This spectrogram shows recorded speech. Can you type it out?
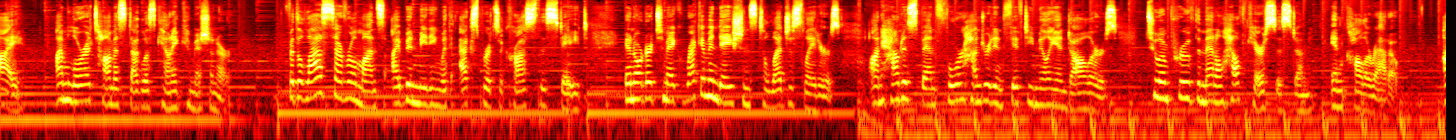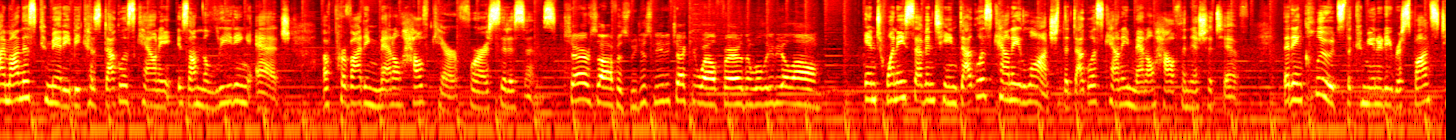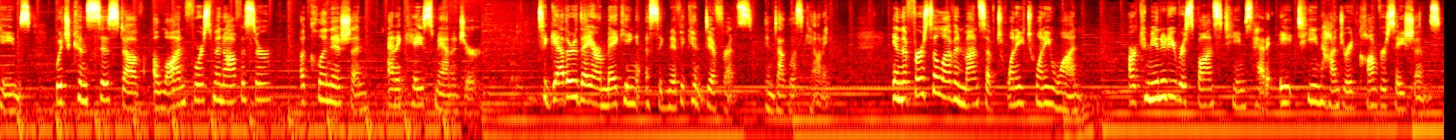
Hi, I'm Lora Thomas, Douglas County Commissioner. For the last several months, I've been meeting with experts across the state in order to make recommendations to legislators on how to spend $450 million to improve the mental health care system in Colorado. I'm on this committee because Douglas County is on the leading edge of providing mental health care for our citizens. Sheriff's Office, we just need to check your welfare, then we'll leave you alone. In 2017, Douglas County launched the Douglas County Mental Health Initiative that includes the community response teams, which consist of a law enforcement officer, a clinician, and a case manager. Together, they are making a significant difference in Douglas County. In the first 11 months of 2021, our community response teams had 1,800 conversations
